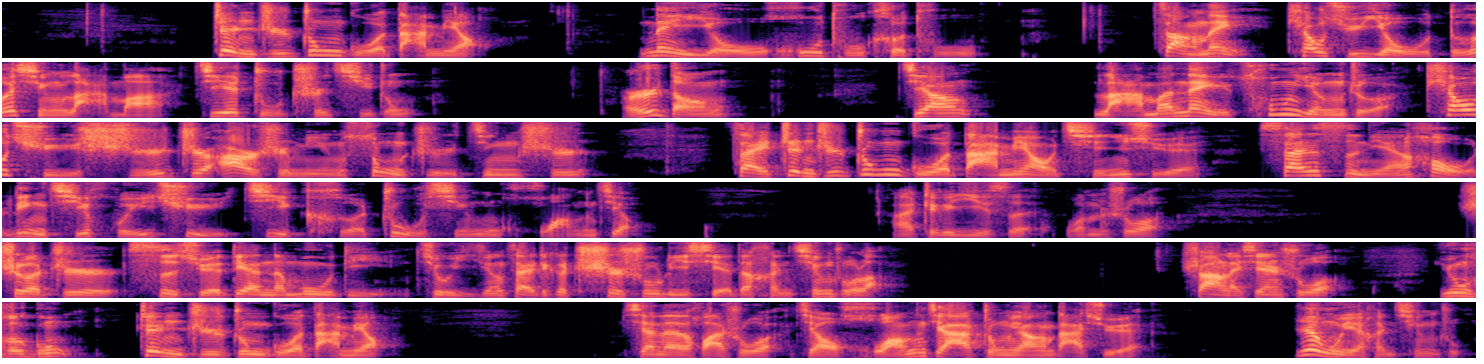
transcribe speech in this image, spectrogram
朕之中国大庙，内有呼图克图，藏内挑取有德行喇嘛，皆主持其中。尔等将喇嘛内聪颖者挑取十至二十名，送至京师，在朕之中国大庙勤学，三四年后令其回去，即可助行皇教。”啊，这个意思，我们说设置四学殿的目的就已经在这个敕书里写的很清楚了。上来先说雍和宫，朕之中国大庙，现在的话说叫皇家中央大学，任务也很清楚，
